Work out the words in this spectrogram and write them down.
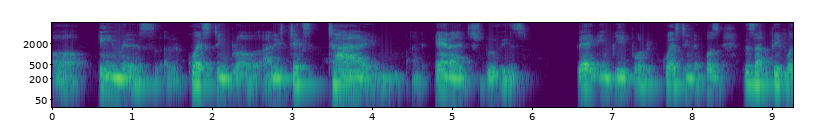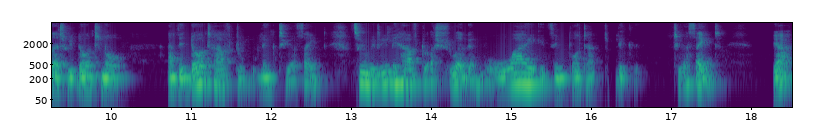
uh, emails, requesting blog, and it takes time and energy to do this. Begging people, requesting them, because these are people that we don't know and they don't have to link to your site. So we really have to assure them why it's important to link to your site. Yeah,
